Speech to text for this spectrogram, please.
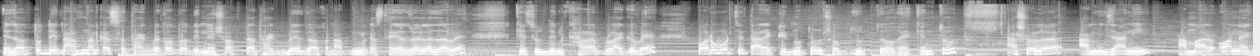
যে যতদিন আপনার কাছে থাকবে ততদিন এই শখটা থাকবে, যখন আপনার কাছ থেকে চলে যাবে, কিছুদিন খারাপ লাগবে, পরবর্তীতে আরেকটি নতুন শখ যুক্ত হবে। কিন্তু আসলে আমি জানি, আমার অনেক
